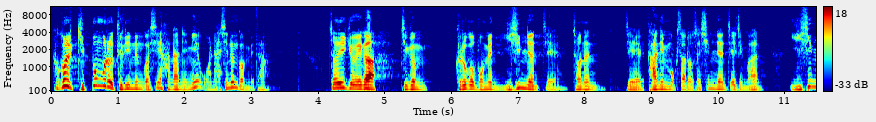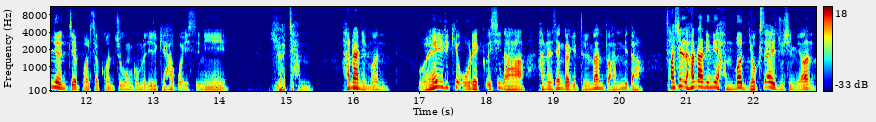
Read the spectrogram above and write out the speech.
그걸 기쁨으로 드리는 것이 하나님이 원하시는 겁니다. 저희 교회가 지금 그러고 보면 20년째, 저는 이제 담임 목사로서 10년째지만 20년째 벌써 건축 원금을 이렇게 하고 있으니 이거 참 하나님은 왜 이렇게 오래 끝이나 하는 생각이 들만도 합니다. 사실 하나님이 한 번 역사해 주시면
